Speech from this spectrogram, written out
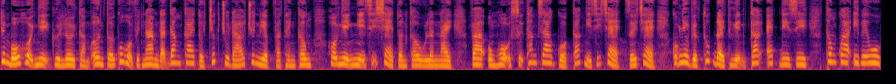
Tuyên bố hội nghị gửi lời cảm ơn tới Quốc hội Việt Nam đã đăng cai tổ chức chú đáo chuyên nghiệp và thành công hội nghị nghị sĩ trẻ toàn cầu lần này và ủng hộ sự tham gia của các nghị sĩ trẻ, giới trẻ cũng như việc thúc đẩy thực hiện các SDG thông qua IPU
